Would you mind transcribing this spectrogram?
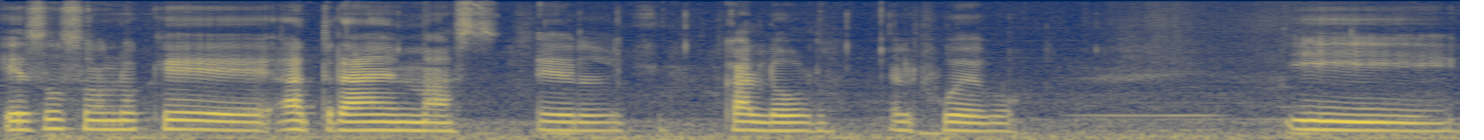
esos son los que atraen más el calor el fuego. Y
